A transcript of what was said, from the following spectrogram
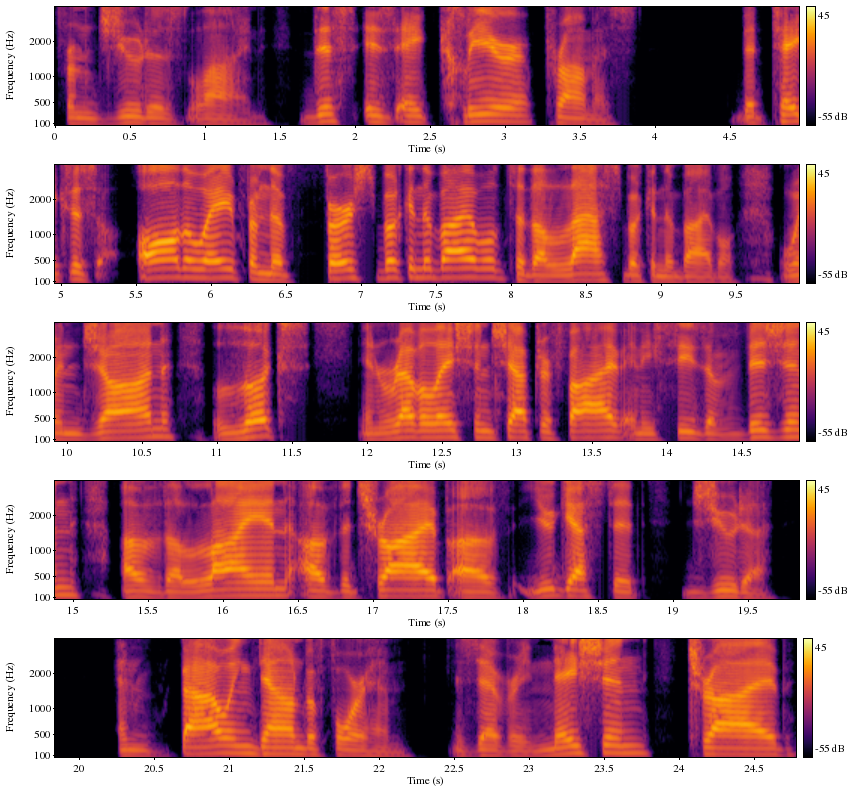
from Judah's line. This is a clear promise that takes us all the way from the first book in the Bible to the last book in the Bible. When John looks in Revelation chapter 5, and he sees a vision of the lion of the tribe of, you guessed it, Judah. And bowing down before him is every nation, tribe,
